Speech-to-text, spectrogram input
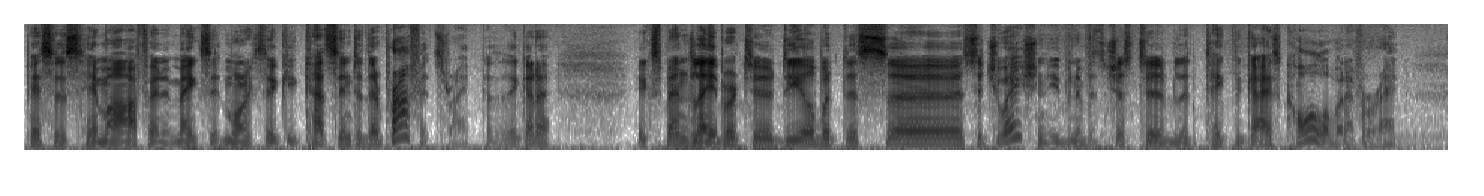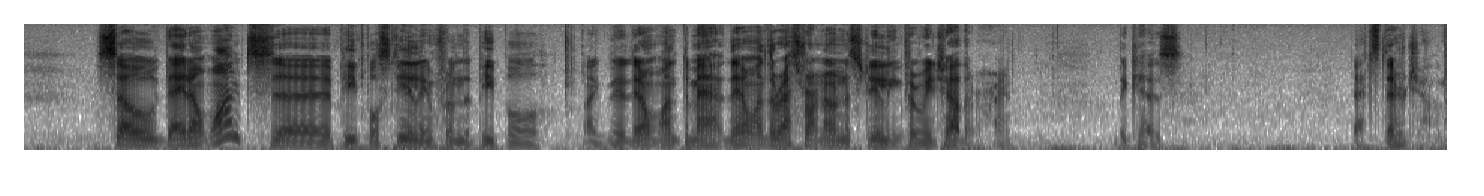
pisses him off and it makes it more it cuts into their profits, right? Because they gotta expend labor to deal with this uh, situation, even if it's just to take the guy's call or whatever, right? So they don't want uh, people stealing from the people. Like they don't want the ma- they don't want the restaurant owners stealing from each other, right? Because that's their job.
